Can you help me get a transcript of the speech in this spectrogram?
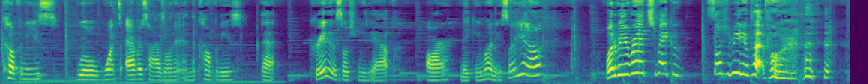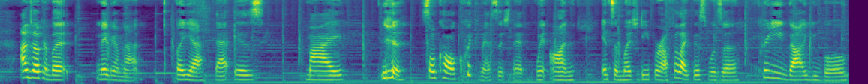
companies will want to advertise on it and the companies that created a social media app are making money. So you know want to be rich make a social media platform. I'm joking but maybe i'm not. But yeah that is my so-called quick message that went on into much deeper. I feel like this was a pretty valuable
